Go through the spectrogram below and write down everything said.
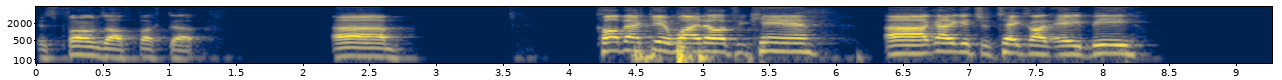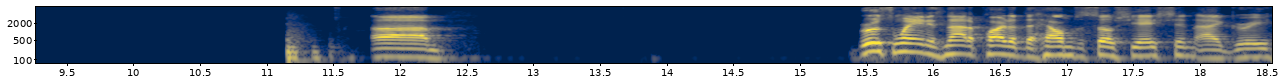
his phone's all fucked up. Um, call back in, Whiteo, if you can. Uh, I got to get your take on AB. Um, Bruce Wayne is not a part of the Helms Association. I agree.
